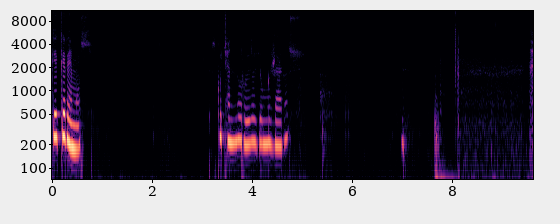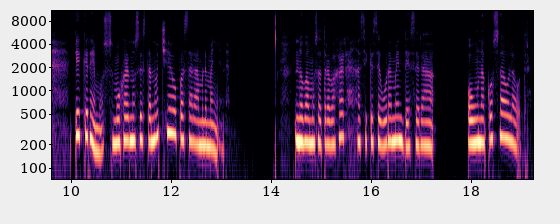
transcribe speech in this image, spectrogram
qué queremos? Estoy escuchando ruidos yo muy raros. ¿Qué queremos? ¿Mojarnos esta noche o pasar hambre mañana? No vamos a trabajar, así que seguramente será o una cosa o la otra.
